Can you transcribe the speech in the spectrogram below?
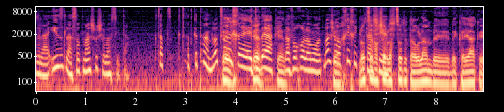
זה להעיז לעשות משהו שלא עשית. קצת, קצת קטן, לא כן, צריך, אה, אתה כן, יודע, כן. להפוך עולמות, משהו כן. הכי הכי לא קטן צריך שיש. עכשיו לחצות את העולם בקייק, אה,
